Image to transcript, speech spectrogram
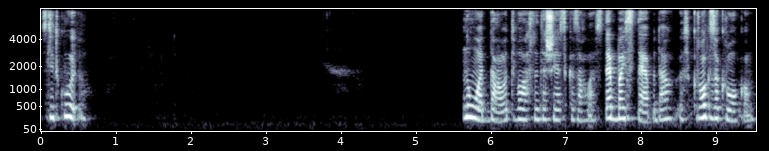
слідкую. Ну, от, да, от, власне, те, що я сказала, степ бай степ, крок за кроком.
